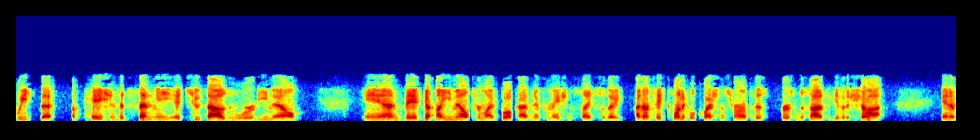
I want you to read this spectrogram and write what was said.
tweet that a patient had sent me a 2,000 word email, and they had got my email through my book. I have an information site, so they I don't take clinical questions from it, but this person decided to give it a shot, and it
